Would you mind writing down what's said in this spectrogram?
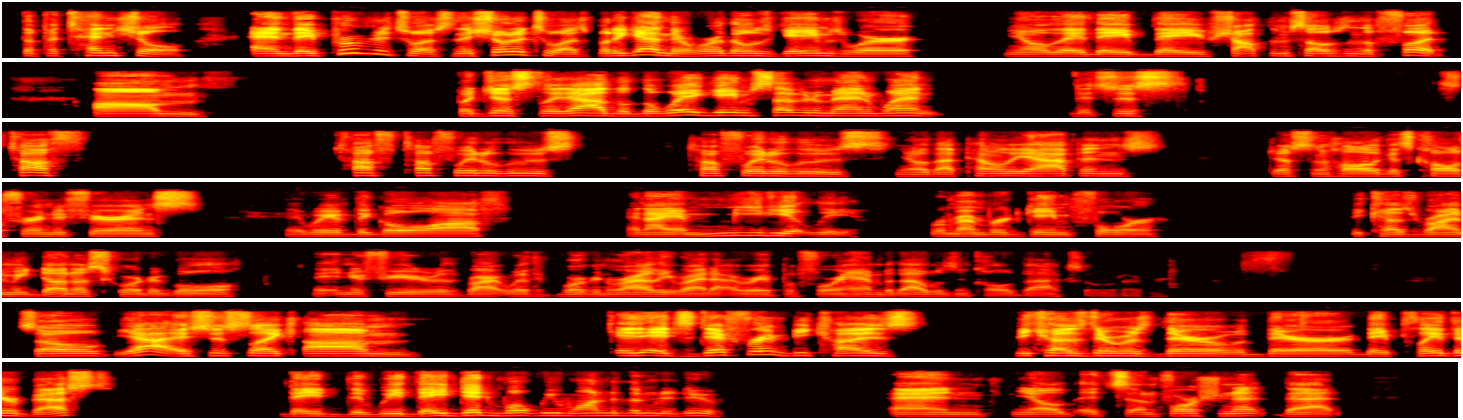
the potential, and they proved it to us, and they showed it to us. But again, there were those games where you know they they they shot themselves in the foot. Um, but just yeah, the, the way Game Seven man went, it's just it's tough, tough, tough way to lose, tough way to lose. You know that penalty happens. Justin Holl gets called for interference. They waved the goal off, and I immediately remembered Game Four because Ryan McDonagh scored a goal that interfered with with Morgan Rielly right at, right beforehand, but that wasn't called back, so whatever. So yeah, it's just like um, it, it's different because because there was their their they played their best. They we they did what we wanted them to do, and you know it's unfortunate that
